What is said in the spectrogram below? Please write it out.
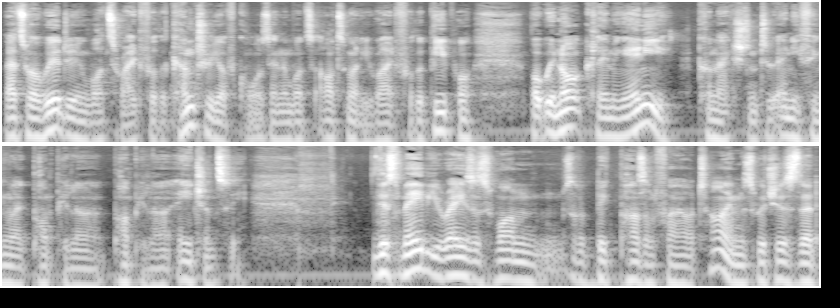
That's why we're doing what's right for the country, of course, and what's ultimately right for the people. But we're not claiming any connection to anything like popular popular agency this maybe raises one sort of big puzzle for our times, which is that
